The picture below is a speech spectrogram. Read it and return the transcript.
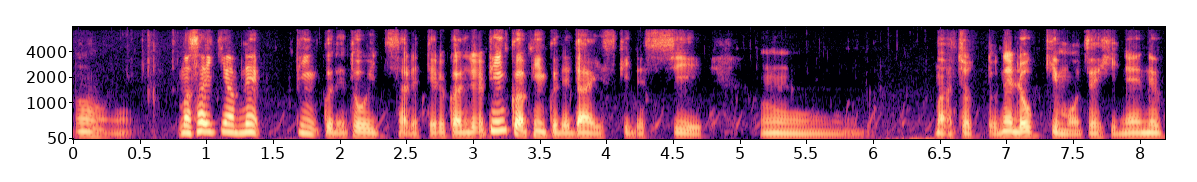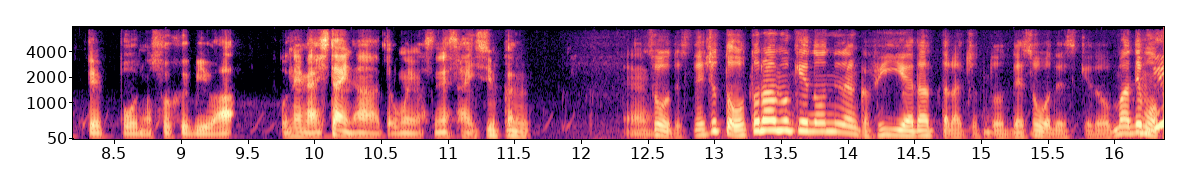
まあ、最近はね、ピンクで統一されてる感じで、ピンクはピンクで大好きですし、うん、まあちょっとね、6期もぜひね、ヌッペッポーのソフビはお願いしたいなと思いますね、最終回。うんそうですね。ちょっと大人向けのね、なんかフィギュアだったらちょっと出そうですけど、まあでも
